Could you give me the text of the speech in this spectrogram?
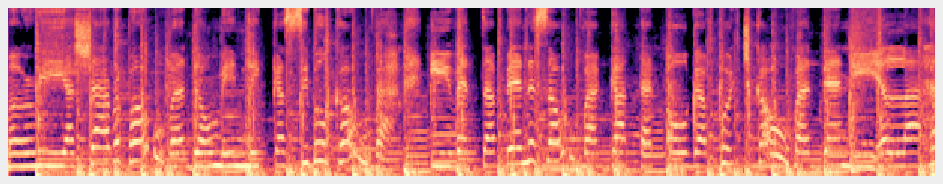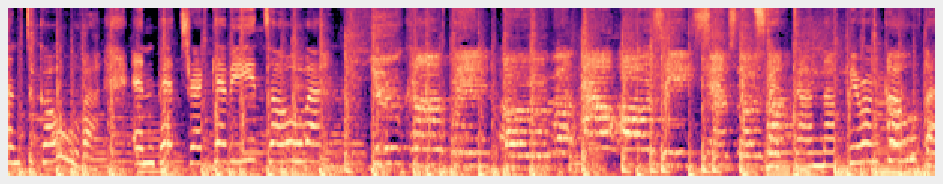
Maria Sharapova, Dominika Cibulkova, Iveta Benesova, got that Olga Puchkova, Daniela Hantuchova, and Petra Kvitova. You can't win over our Aussie Sam Stosur. Svetlana Pironkova,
